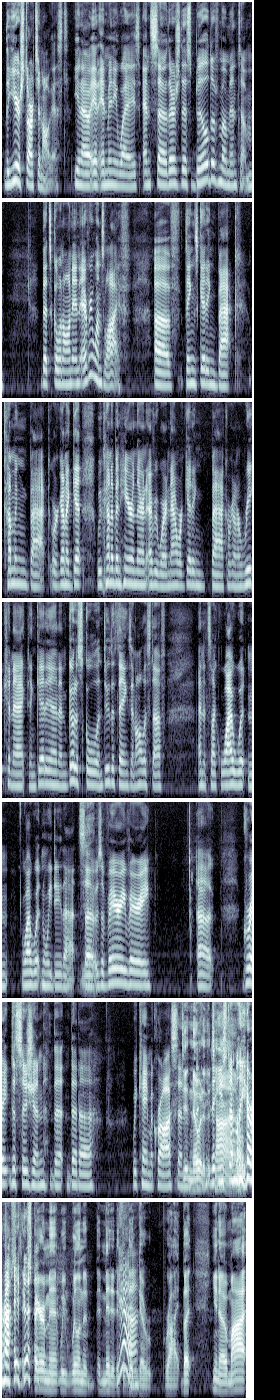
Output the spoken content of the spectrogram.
The year starts in August, you know, in, in many ways, and so there's this build of momentum that's going on in everyone's life of things getting back, coming back. We're going to get, we've kind of been here and there and everywhere. Now we're getting back. We're going to reconnect and get in and go to school and do the things and all this stuff. And it's like, why wouldn't, why wouldn't we do that? So Yeah. it was a very, very uh, great decision that, that, uh, we came across and didn't know it at the that time. you stumbled, yeah, right. experiment. We willing to admit it if Yeah. it didn't go right. But you know, my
